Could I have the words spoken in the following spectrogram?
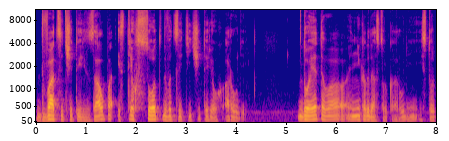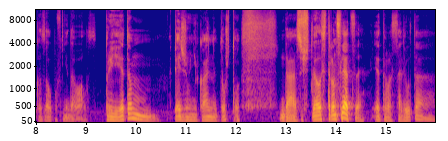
24 залпа из 324 орудий. До этого никогда столько орудий и столько залпов не давалось. При этом, опять же, уникально то, что да, осуществлялась трансляция этого салюта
